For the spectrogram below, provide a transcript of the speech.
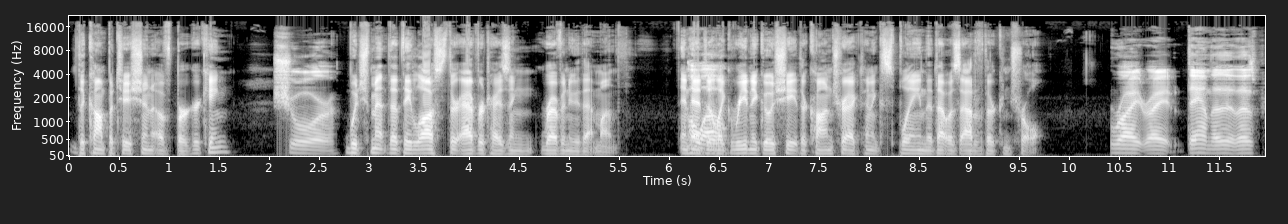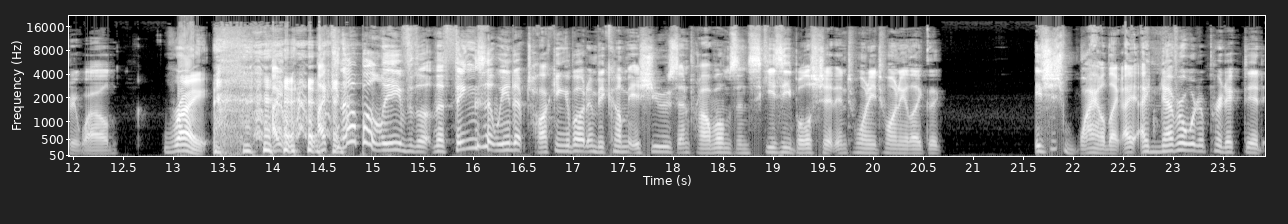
the competition of Burger King. Sure. Which meant that they lost their advertising revenue that month and oh, had wow. to like renegotiate their contract and explain that that was out of their control. Right, right. Damn, that that's pretty wild. Right. I, I cannot believe the the things that we end up talking about and become issues and problems and skeezy bullshit in 2020. Like, the, it's just wild. Like, I, I never would have predicted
